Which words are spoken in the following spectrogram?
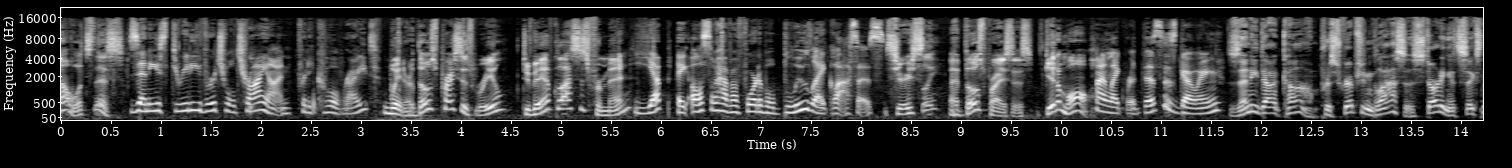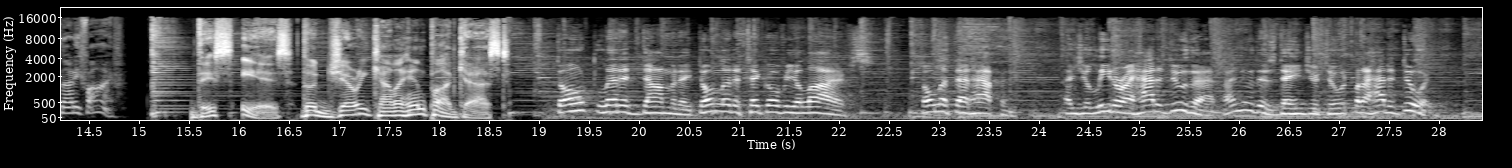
Oh, what's this? Zenni's 3D virtual try on. Pretty cool, right? Wait, are those prices real? Do they have glasses for men? Yep, they also have affordable blue light glasses. Seriously? At those prices, get them all. I like where this is going. Zenni.com, prescription glasses starting at 695. This is the Gerry Callahan Podcast. Don't let it dominate. Don't let it take over your lives. Don't let that happen. As your leader, I had to do that. I knew there's danger to it, but I had to do it.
